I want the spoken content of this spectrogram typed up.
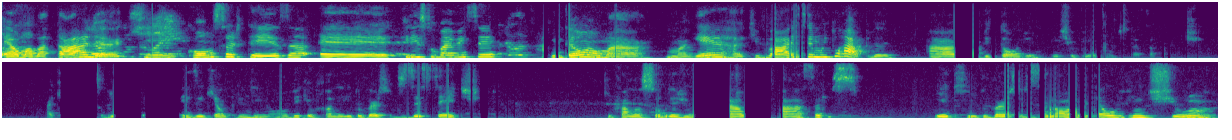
É uma batalha que com certeza é, Cristo vai vencer. Então é uma, uma guerra que vai ser muito rápida a vitória. Deixa eu ver onde está essa parte. Aqui sobre Ezequiel 39, que eu falei, do verso 17 que fala sobre ajudar os pássaros. E aqui do verso 19 até o 21.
